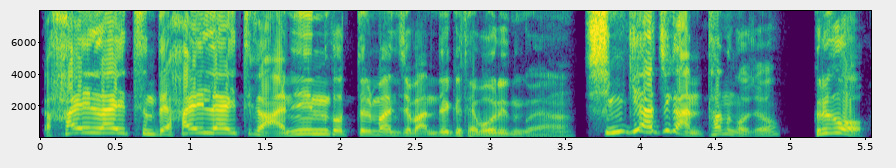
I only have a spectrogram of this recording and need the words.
그러니까 하이라이트인데 하이라이트가 아닌 것들만 이제 만들게 돼버리는 거야. 신기하지가 않다는 거죠. 그리고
